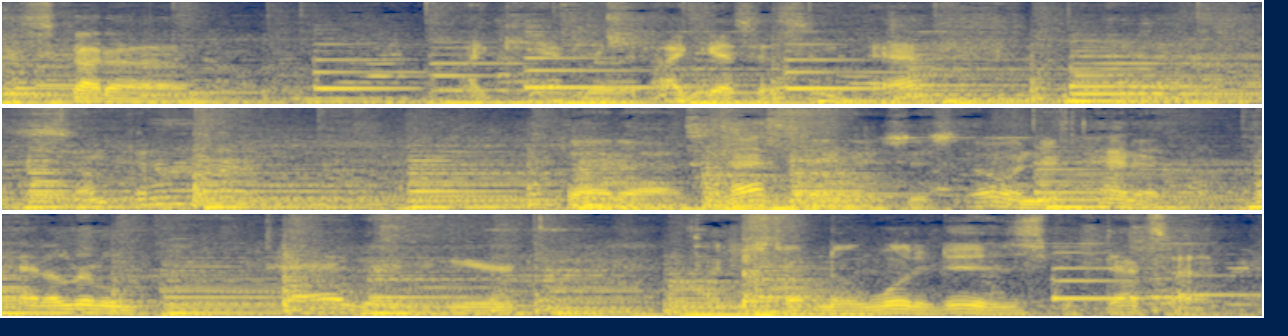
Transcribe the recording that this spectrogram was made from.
it's got a, I can't really, I guess it's an F and a something. But uh, that thing is just, oh, and it had a, had a little tag over here. I just don't know what it is, but that's a,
